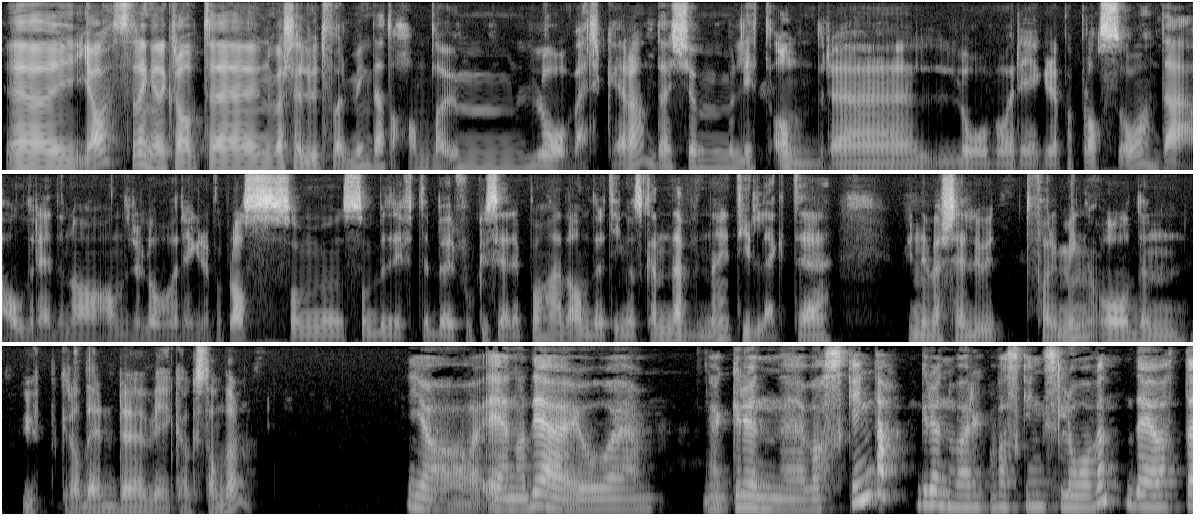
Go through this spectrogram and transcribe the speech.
Ja, strengere krav til universell utforming. Dette handler om lovverkere. Det kommer litt andre lov og regler på plass òg. Det er allerede noen andre lov og regler på plass som, som, bedrifter bør fokusere på. Er det andre ting vi skal nevne, i tillegg til universell utforming og den oppgraderte WCAG-standarden? Ja, en av de er jo eh, ja, grønnvasking, da. Grønnvaskingsloven. Det at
